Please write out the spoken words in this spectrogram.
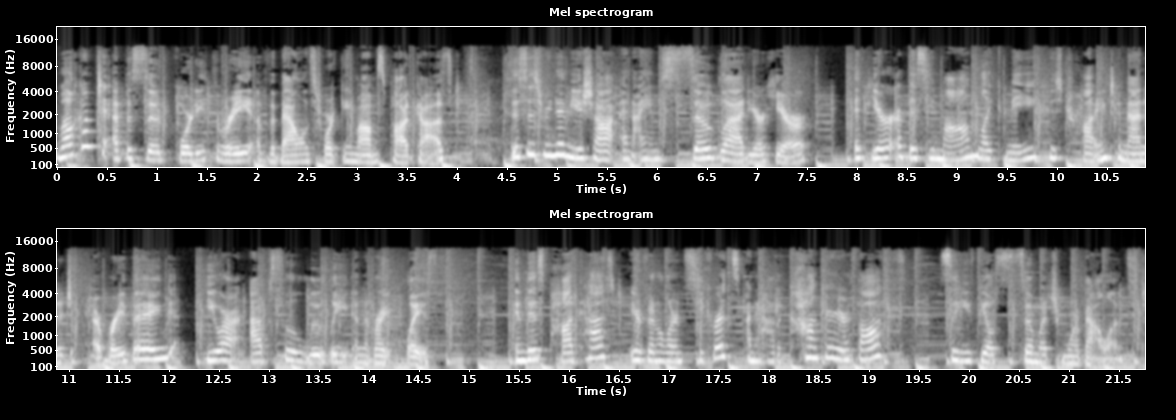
Welcome to episode 43 of the Balanced Working Moms podcast. This is Rena Musha, and I am so glad you're here. If you're a busy mom like me who's trying to manage everything, you are absolutely in the right place. In this podcast, you're going to learn secrets on how to conquer your thoughts so you feel so much more balanced.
